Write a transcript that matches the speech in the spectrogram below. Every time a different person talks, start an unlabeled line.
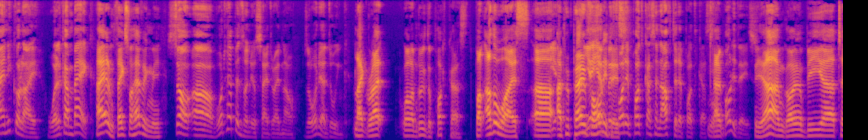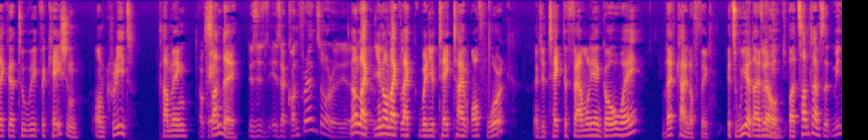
Hi, Nicolai. Welcome back.
Hi, Adam. Thanks for having me.
So, uh, what happens on your side right now? So, what are you doing?
Like right while I'm doing the podcast, but otherwise, uh, I'm preparing
yeah,
for
yeah,
holidays.
Before the podcast and after the podcast.
I'm-
holidays.
Yeah, I'm going to be uh, take a two week vacation on Crete coming
Okay.
Sunday.
This is is a conference or uh,
No, like you know, like like when you take time off work and you take the family and go away, that kind of thing. It's weird, I know,
mean-
but sometimes it.
Mean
